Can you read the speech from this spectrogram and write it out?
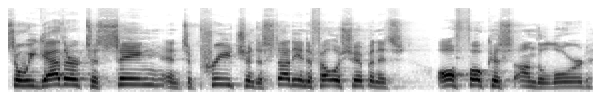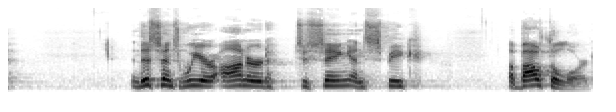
so we gather to sing and to preach and to study and to fellowship, and it's all focused on the Lord. In this sense, we are honored to sing and speak about the Lord.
